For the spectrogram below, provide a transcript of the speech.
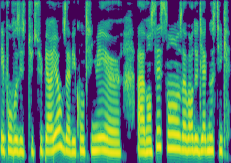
Et pour vos études supérieures, vous avez continué à avancer sans avoir de diagnostic?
